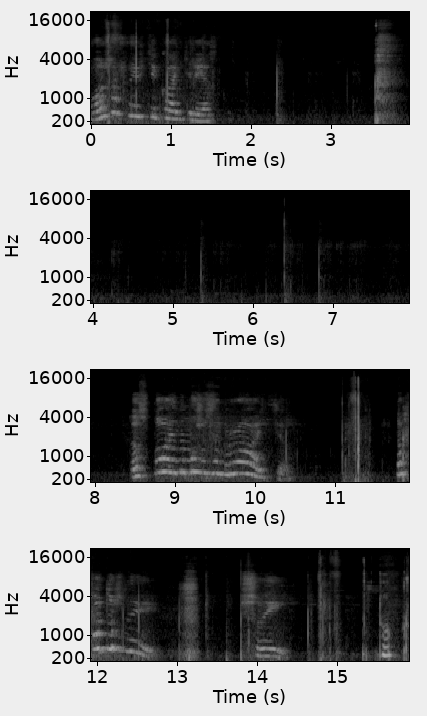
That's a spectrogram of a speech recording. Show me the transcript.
Можна не втікати резко? Та стой, не можу забратися. Та подожди. Шли. Добре.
